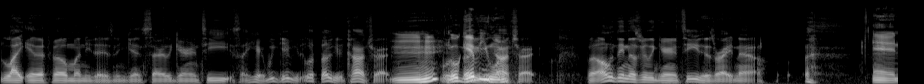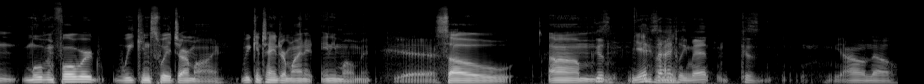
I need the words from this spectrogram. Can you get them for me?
like NFL money that isn't getting necessarily guaranteed. It's like here we give you, we'll throw you the contract. Mm-hmm. We'll throw give you one. contract. But the only thing that's really guaranteed is right now. And moving forward, we can switch our mind. We can change our mind at any moment. Yeah. So, um, yeah, I mean, exactly, man. Because I don't know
